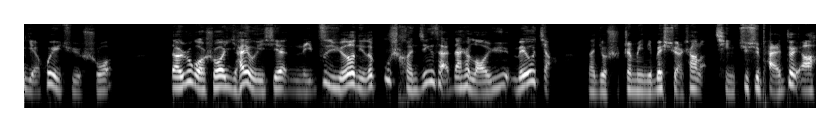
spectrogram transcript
也会去说。但如果说还有一些你自己觉得你的故事很精彩，但是老于没有讲，那就是证明你被选上了，请继续排队啊。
